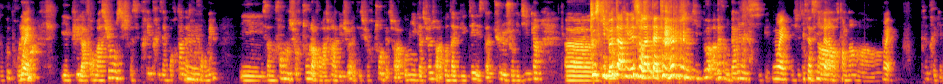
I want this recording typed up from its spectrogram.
beaucoup de problèmes. Ouais. Et puis la formation aussi, je pense c'est très très important d'être Mmh. formé. Et ça nous forme surtout, la formation à la BGE, elle était surtout en fait, sur la communication, sur la comptabilité, les statuts, le juridique. Euh, tout ce qui sur- peut t'arriver sur la ce- tête. Tout ce qui peut, en fait, ça nous permet d'anticiper. ouais. Et, Et ça, c'est hyper important. Vraiment, euh, Ouais. Très très bien.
